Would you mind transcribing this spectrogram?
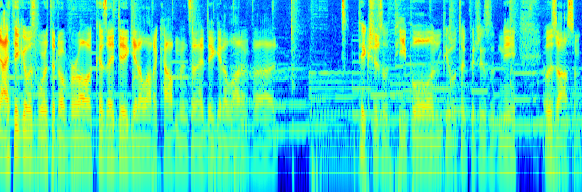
I think it was worth it overall because I did get a lot of compliments and I did get a lot of uh, pictures with people, and people took pictures with me. It was awesome.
